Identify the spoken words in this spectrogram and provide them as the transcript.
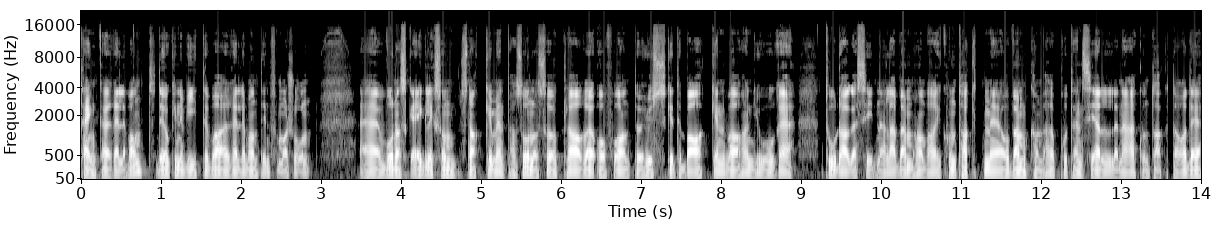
tenker er relevant. Det å kunne vite hva er relevant informasjon. Eh, hvordan skal jeg liksom snakke med en person og så klare å få han til å huske tilbake hva han gjorde to dager siden, eller hvem han var i kontakt med, og hvem kan være potensielle nærkontakter. og det,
